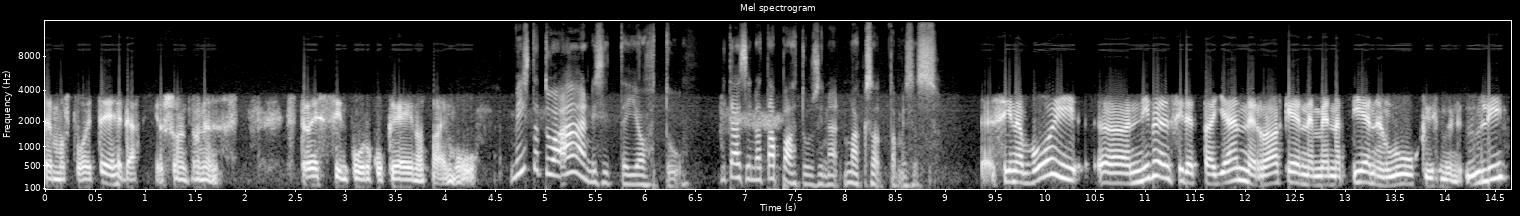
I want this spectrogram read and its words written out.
semmoista voi tehdä, jos on tämmöinen stressin purkukeino tai muu. Mistä tuo ääni sitten johtuu? Mitä siinä tapahtuu siinä naksauttamisessa? Siinä voi äh, nivelside tai jännerakenne mennä pienen luukyhmyn yli.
